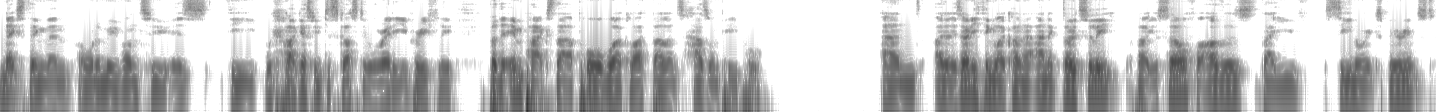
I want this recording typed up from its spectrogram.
next thing then I want to move on to is the I guess we've discussed it already briefly, but the impacts that a poor work life balance has on people. And is there anything like kind of anecdotally about yourself or others that you've seen or experienced?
